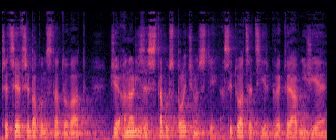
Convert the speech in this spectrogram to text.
přece je třeba konstatovat, že analýze stavu společnosti a situace církve, která v ní žije,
